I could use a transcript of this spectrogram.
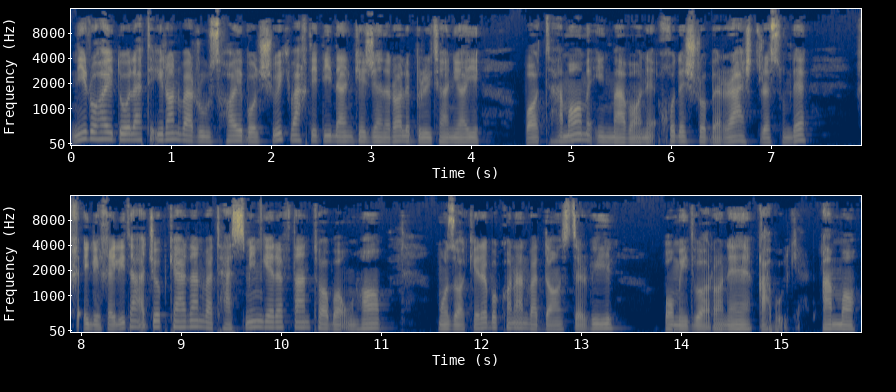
نیروهای دولت ایران و روزهای بلشویک وقتی دیدن که ژنرال بریتانیایی با تمام این موانع خودش رو به رشت رسونده خیلی خیلی تعجب کردند و تصمیم گرفتن تا با اونها مذاکره بکنن و دانسترویل امیدوارانه قبول کرد. اما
